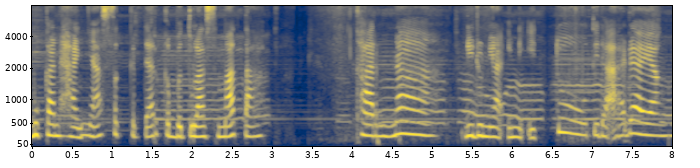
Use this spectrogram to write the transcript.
bukan hanya sekedar kebetulan semata. Karena di dunia ini itu tidak ada yang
